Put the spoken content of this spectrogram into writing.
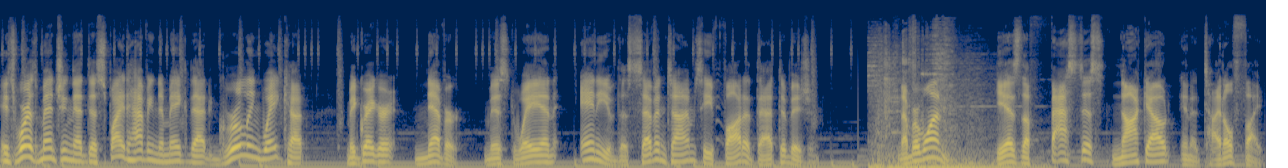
it's worth mentioning that despite having to make that grueling weight cut, McGregor never missed weigh in any of the seven times he fought at that division. Number 1. He has the fastest knockout in a title fight.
